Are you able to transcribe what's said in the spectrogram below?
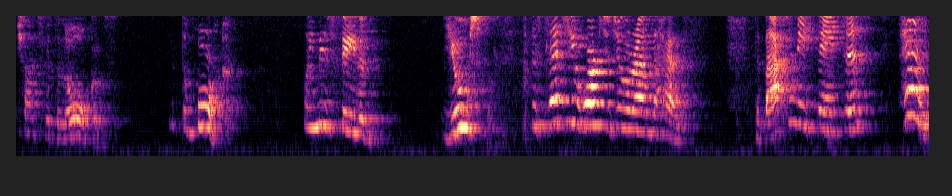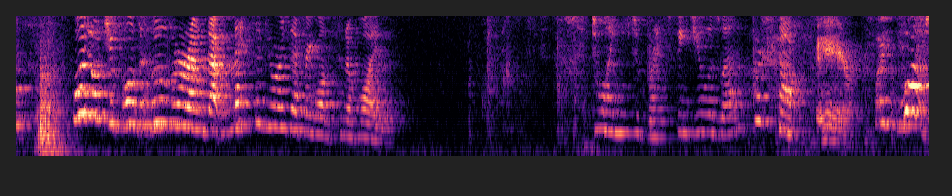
Chats with the locals. With the work. I miss feeling useful. There's plenty of work to do around the house. The bathroom needs painting. Hell, why don't you pull the hoover around that mess of yours every once in a while? Christ, Do I need to breastfeed you as well? That's not fair. I, What?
